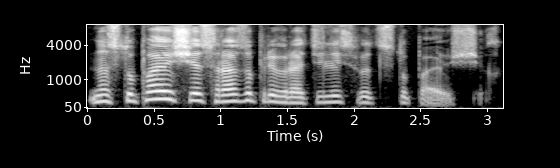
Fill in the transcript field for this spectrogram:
Наступающие сразу превратились в отступающих.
